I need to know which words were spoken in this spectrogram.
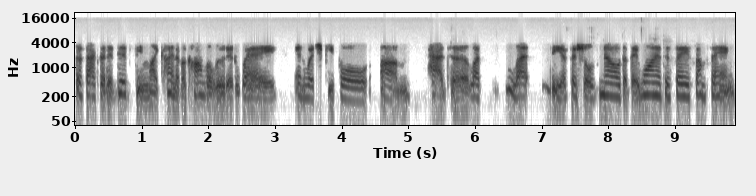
the fact that it did seem like kind of a convoluted way in which people um, had to let let the officials know that they wanted to say something,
